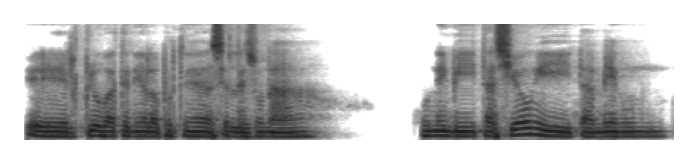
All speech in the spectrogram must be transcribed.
el club ha tenido la oportunidad de hacerles una, una invitación y también un-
